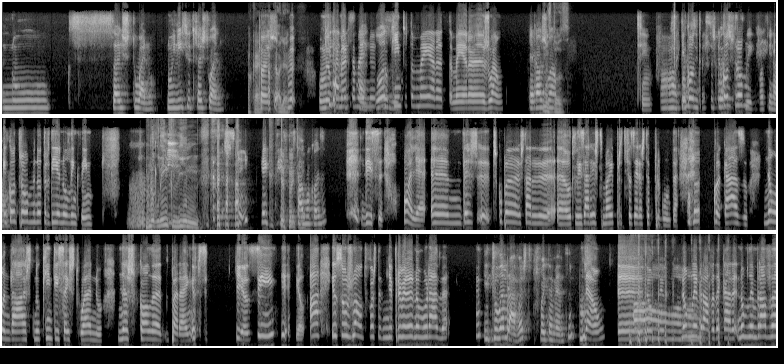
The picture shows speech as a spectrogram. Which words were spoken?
no sexto ano, no início do sexto ano. Ok. Pois, Ah, olha, o meu- primeiro é que também, no, 12? no quinto também era, também era João. Era o uns João. 12. Sim. Ah, Encont- essas coisas encontrou-me-. Encontrou-me no outro dia no LinkedIn. No LinkedIn. Sim. O que é que disse? Muito Disse alguma coisa? Disse: Olha, hum, des- eh, desculpa estar eh, a utilizar este meio para te fazer esta pergunta. Mas, por acaso não andaste no quinto e sexto ano na escola de Paranhos? E eu, sim. Ele, ah, eu sou o João, tu foste a minha primeira namorada. E tu lembravas-te perfeitamente? Não, eh, não, me, Oh. não me lembrava da cara, não me lembrava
